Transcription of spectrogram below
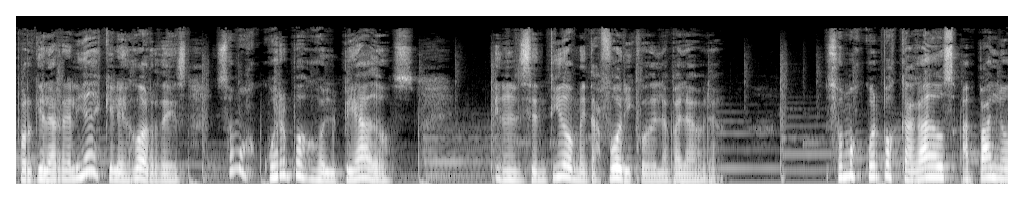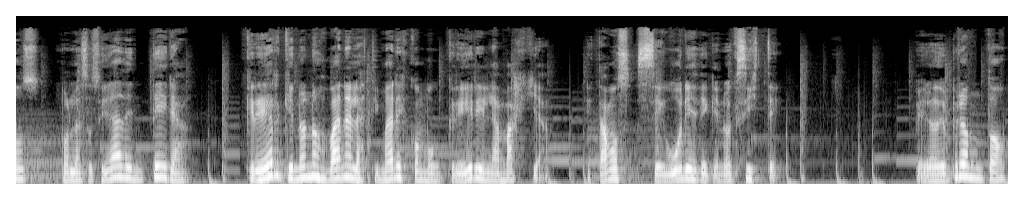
Porque la realidad es que les gordes somos cuerpos golpeados, en el sentido metafórico de la palabra. Somos cuerpos cagados a palos por la sociedad entera. Creer que no nos van a lastimar es como creer en la magia. Estamos seguros de que no existe. Pero de pronto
